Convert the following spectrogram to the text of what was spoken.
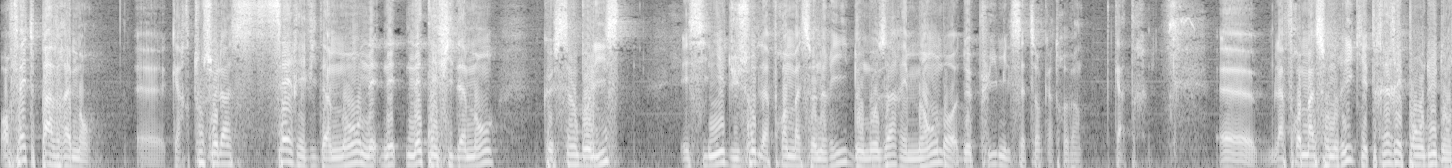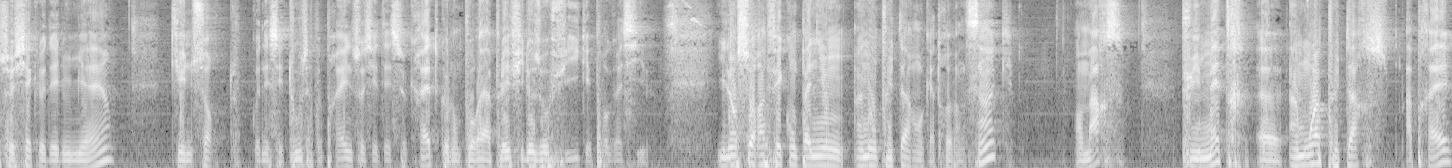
En fait, pas vraiment, car tout cela sert évidemment, n'est- évidemment que symboliste et signé du sceau de la franc-maçonnerie dont Mozart est membre depuis 1784. Euh, la franc-maçonnerie qui est très répandue dans ce siècle des Lumières, qui est une sorte, vous connaissez tous à peu près, une société secrète que l'on pourrait appeler philosophique et progressive. Il en sera fait compagnon un an plus tard en 85, en mars, puis maître euh, un mois plus tard après.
